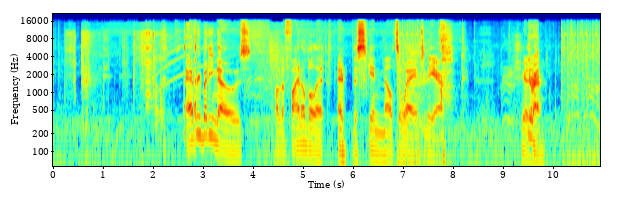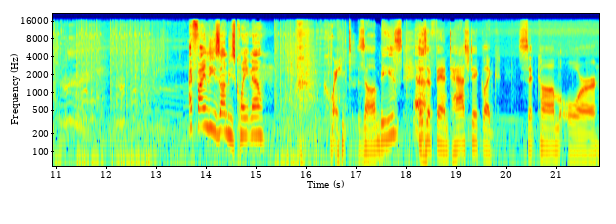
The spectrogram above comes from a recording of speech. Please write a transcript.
Everybody knows on the final bullet, e- the skin melts away into the air. Here they You're are. right. I find these zombies quaint now. Quaint Zombies Yeah. is a fantastic like sitcom or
